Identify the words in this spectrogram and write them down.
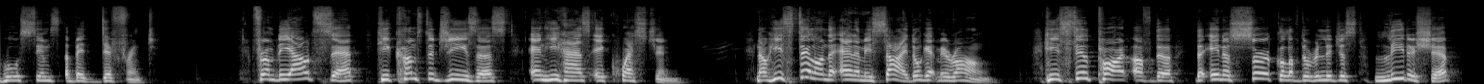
who seems a bit different. From the outset, he comes to Jesus and he has a question. Now, he's still on the enemy side, don't get me wrong. He's still part of the, the inner circle of the religious leadership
